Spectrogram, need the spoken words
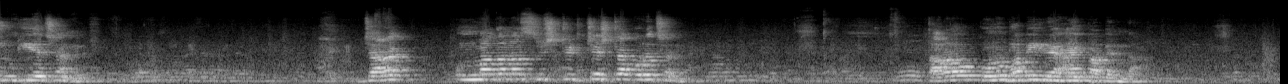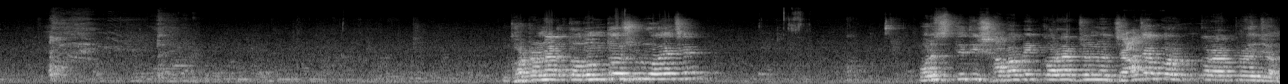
জুগিয়েছেন, যারা উন্মাদনা সৃষ্টির চেষ্টা করেছেন, তারাও কোনোভাবেই রেহাই পাবেন না। ঘটনার তদন্ত শুরু হয়েছে। পরিস্থিতি স্বাভাবিক করার জন্য যা যা করার প্রয়োজন,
